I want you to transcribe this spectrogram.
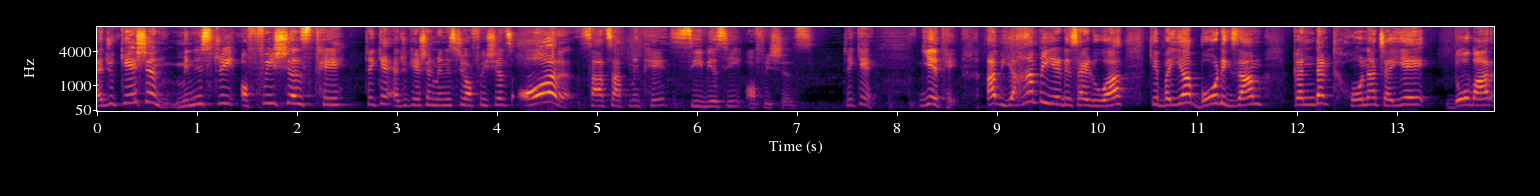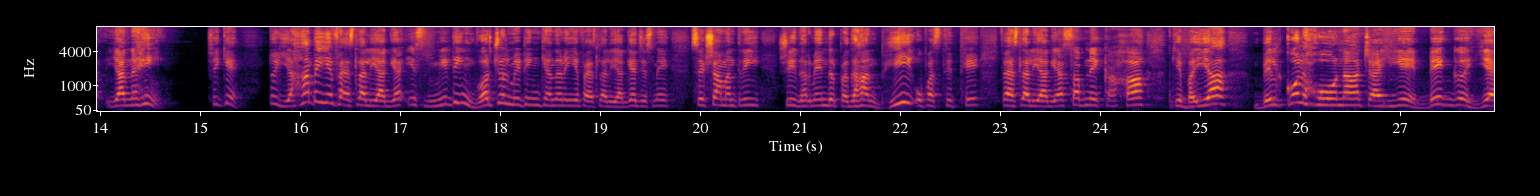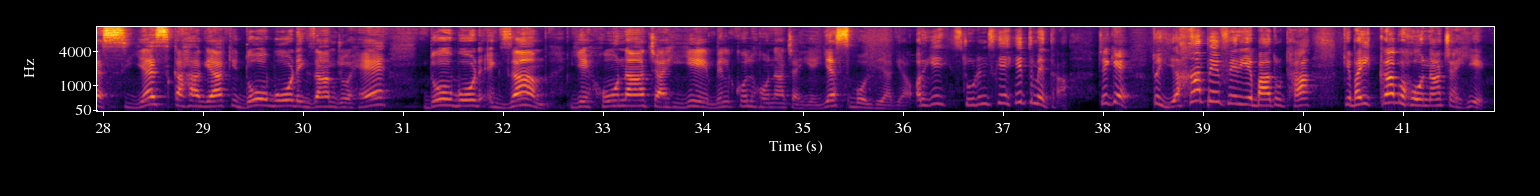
एजुकेशन मिनिस्ट्री ऑफिशियल्स थे, ठीक है? एजुकेशन मिनिस्ट्री ऑफिशियल्स और साथ साथ में थे सीबीएसई ऑफिशियल्स, ठीक है? ये थे। अब यहाँ पे ये डिसाइड हुआ कि भैया बोर्ड एग्ज़ाम कंडक्ट होना चाहिए दो बार या नहीं, ठीक है? तो यहाँ पे ये फैसला लिया गया, इस मीटिंग वर्चुअल मीटिंग के अंदर में ये फैसला लिया गया, जिसमें शिक्षा मंत्री श्री धर्मेंद्र प्रधान भी उपस्थित थे। फैसला लिया गया, सबने कहा कि भैया, बिल्कुल होना चाहिए बिग यस यस कहा गया कि दो बोर्ड एग्ज़ाम जो है, दो बोर्ड एग्ज़ाम ये होना चाहिए, बिल्कुल होना चाहिए यस बोल दिया गया। और ये स्टूडेंट्स के हित में था, ठीक है? तो यहाँ पे फिर ये बात उठा कि भाई, कब होना चाहिए?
